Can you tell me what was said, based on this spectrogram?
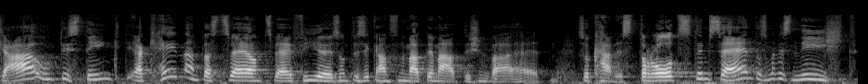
klar und distinkt erkennen, dass 2 und 2 4 ist und diese ganzen mathematischen Wahrheiten, so kann es trotzdem sein, dass man es nicht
